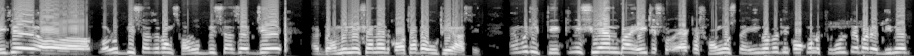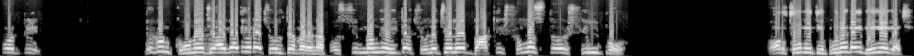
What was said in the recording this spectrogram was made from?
এই যে অরূপ বিশ্বাস এবং স্বরূপ বিশ্বাসের যে ডমিনেশনের কথাটা উঠে আসে আমি বলছি টেকনিশিয়ান বা এই যে একটা সংস্থা, এইভাবে কি কখনো চলতে পারে দিনের পর দিন? দেখুন, কোনো জায়গাতে এটা চলতে পারে না। পশ্চিমবঙ্গে এটা চলে চলে বাকি সমস্ত শিল্প, অর্থনীতি পুরোটাই ভেঙে গেছে।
